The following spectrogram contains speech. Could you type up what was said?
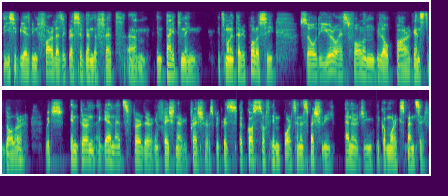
the ECB has been far less aggressive than the Fed um, in tightening its monetary policy. So the euro has fallen below par against the dollar which in turn again adds further inflationary pressures because the costs of imports and especially energy become more expensive.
